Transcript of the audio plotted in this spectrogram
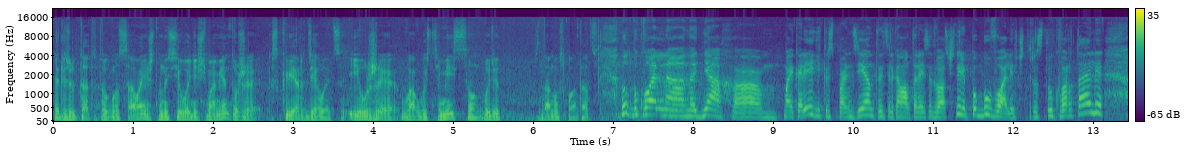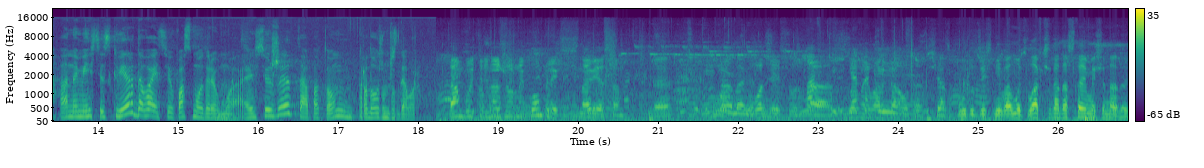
результат этого голосования, что на сегодняшний момент уже сквер делается. И уже в августе месяце он будет сдан в эксплуатацию. Ну, вот буквально на днях э, мои коллеги, корреспонденты телеканала «Тольятти-24» побывали в 14 квартале э, на месте сквер. Давайте посмотрим Давайте. сюжет, а потом продолжим разговор. Там будет тренажерный комплекс с навесом. Да. Вот, да, вот здесь вот, да, с зоной воркаута. Сейчас будут здесь не волнуть. Лавки всегда доставим, если надо.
